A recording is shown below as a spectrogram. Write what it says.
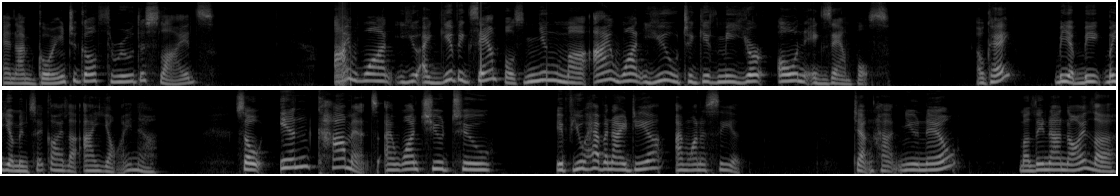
and I'm going to go through the slides, I want you, I give examples, nhưng mà I want you to give me your own examples. Okay? Bây giờ, bây giờ mình sẽ coi là ai giỏi nè. So in comments, I want you to, if you have an idea, I want to see it. Chẳng hạn như nếu mà Lina nói là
